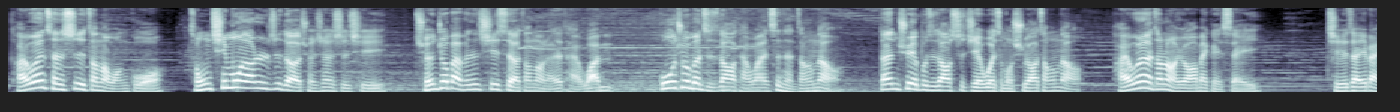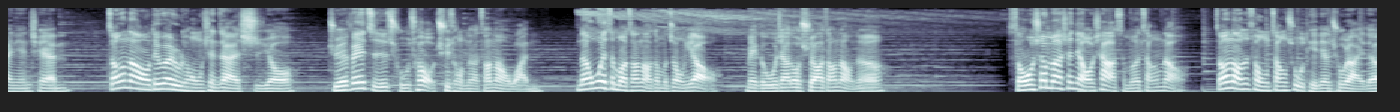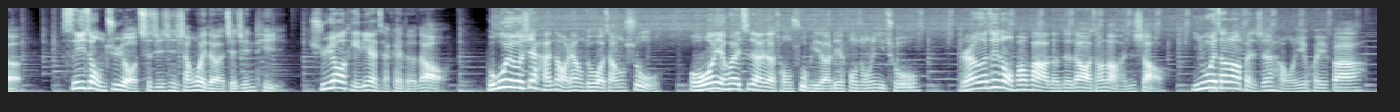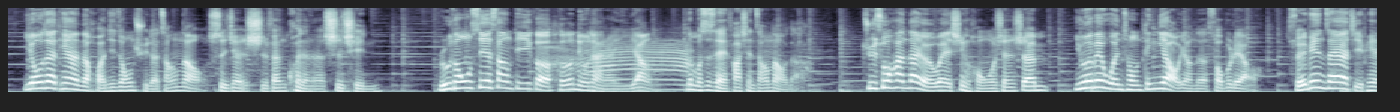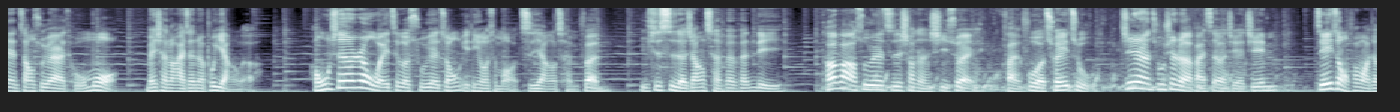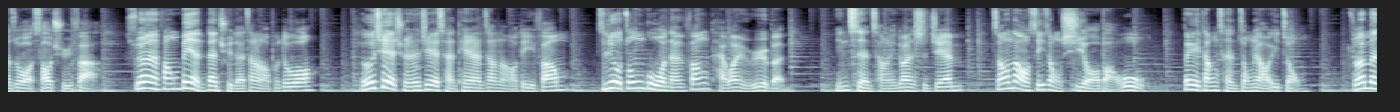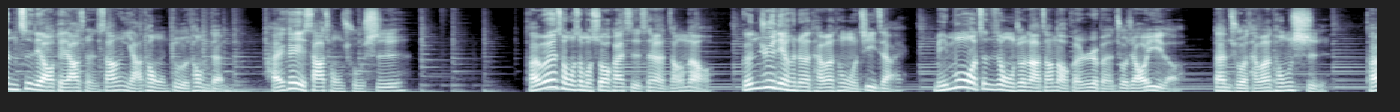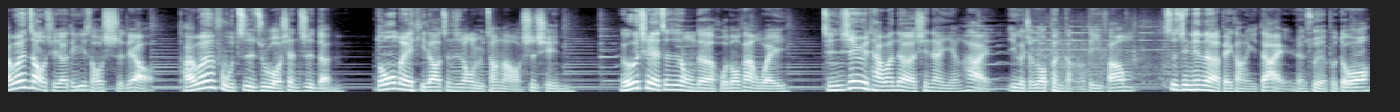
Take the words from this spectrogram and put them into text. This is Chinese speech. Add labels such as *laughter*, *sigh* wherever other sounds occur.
台湾曾是樟脑王国，从清末到日治的全盛时期，全球百分之七十的樟脑来自台湾。过去我们只知道台湾盛产樟脑，但却不知道世界为什么需要樟脑，台湾的樟脑又要卖给谁？其实，在一百年前，樟脑地位如同现在的石油，绝非只是除臭驱虫的樟脑丸。那为什么樟脑这么重要？每个国家都需要樟脑呢？首先，我们要先聊一下什么樟脑。樟脑是从樟树提炼出来的，是一种具有刺激性香味的结晶体，需要提炼才可以得到。不过，有一些含脑量多的樟树，偶尔也会自然的从树皮的裂缝中溢出。然而，这种方法能得到樟脑很少，因为樟脑本身很容易挥发，要在天然的环境中取得樟脑是一件十分困难的事情。如同世界上第一个喝牛奶人一样，那么是谁发现樟脑的？据说汉代有一位姓洪的先生，因为被蚊虫叮咬，痒得受不了。随便摘了几片樟树叶来涂抹，没想到还真的不痒了。洪先生认为这个树叶中一定有什么滋养的成分，于是试着将成分分离。他把树叶汁削成细碎，反复的催煮，竟然出现了白色的结晶。这一种方法叫做烧取法，虽然方便，但取得樟脑不多。而且全世界产天然樟脑的地方只有中国南方、台湾与日本，因此很长一段时间，樟脑是一种稀有的宝物，被当成中药一种。专门治疗跌打损伤、牙痛、肚子痛等，还可以杀虫除湿。台湾从什么时候开始生产樟脑？根据连横的《台湾通史》记载，明末郑芝龙就拿樟脑跟日本人做交易了。但除了《台湾通史》，台湾早期的第一手史料《台湾府志》《诸罗县志》等都没提到郑芝龙与樟脑的事情。而且郑芝龙的活动范围仅限于台湾的西南沿海一个叫做笨港的地方，是今天的北港一带，人数也不多。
